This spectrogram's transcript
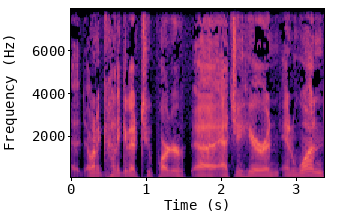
I want to kind of get a two parter uh, at you here, and, and one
